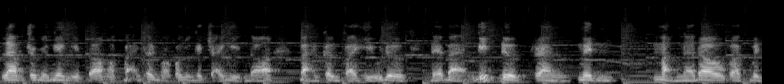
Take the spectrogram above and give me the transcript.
làm trong những nghề nghiệp đó hoặc bản thân họ có những cái trải nghiệm đó. Bạn cần phải hiểu được để bạn biết được rằng mình mạnh ở đâu và mình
